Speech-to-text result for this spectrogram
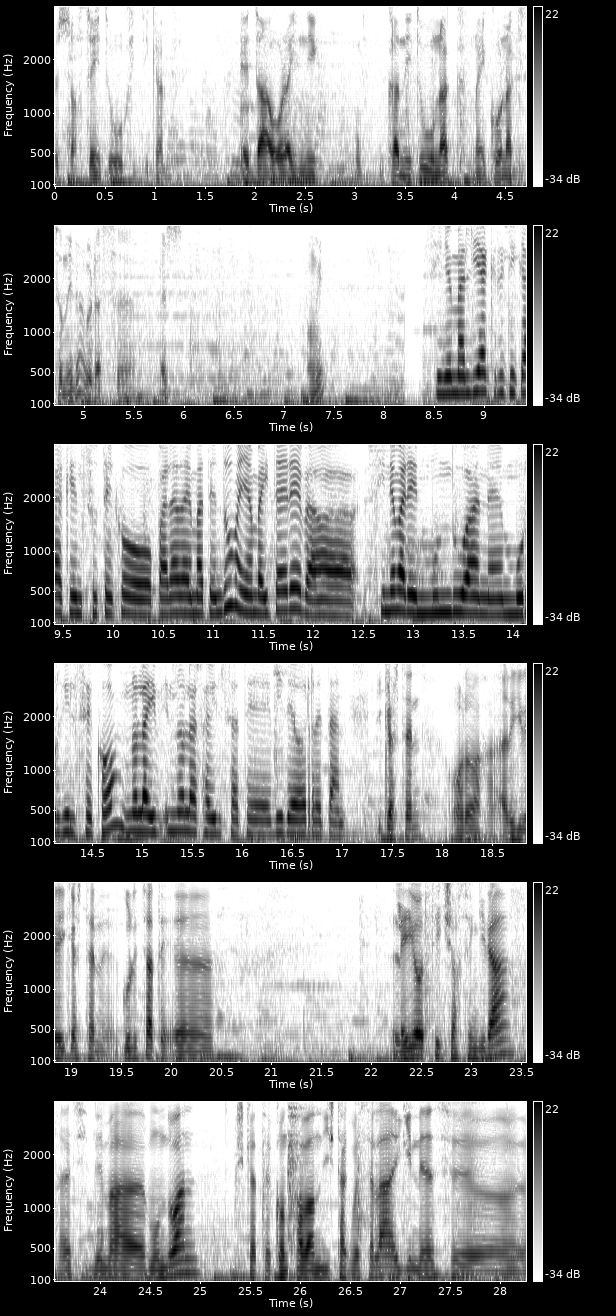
sartzen ditugu kritikak eta orainik ukan ditugunak nahiko onak izan dira, beraz, ez? Ongi? Zinemaldia kritikak entzuteko parada ematen du, baina baita ere, ba, zinemaren munduan murgiltzeko, nola, nola zabiltzate bide horretan? Ikasten, oro, ari gira ikasten, guretzat, e, lehiotik sartzen gira, e, zinema munduan, piskat kontrabandistak bezala, eginez uh,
